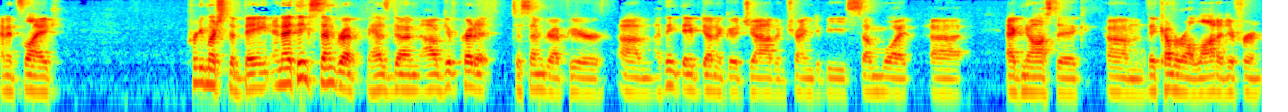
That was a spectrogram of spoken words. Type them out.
and it's like pretty much the bane. And I think SemGrep has done. I'll give credit to SemGrep here. Um, I think they've done a good job in trying to be somewhat uh, agnostic. Um, they cover a lot of different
